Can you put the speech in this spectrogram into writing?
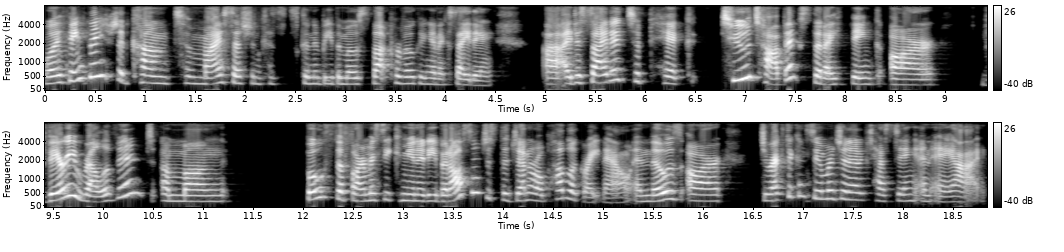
Well, I think they should come to my session because it's going to be the most thought provoking and exciting. Uh, I decided to pick two topics that I think are very relevant among both the pharmacy community, but also just the general public right now. And those are direct to consumer genetic testing and AI. I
